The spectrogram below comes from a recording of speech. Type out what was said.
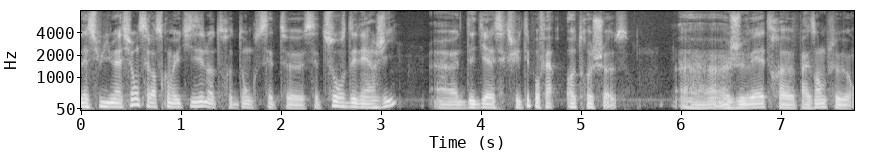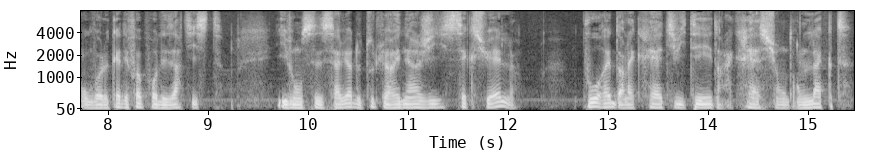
La sublimation, c'est lorsqu'on va utiliser notre, donc, cette, euh, cette source d'énergie euh, dédiée à la sexualité pour faire autre chose. Euh, je vais être, euh, par exemple, on voit le cas des fois pour des artistes. Ils vont se servir de toute leur énergie sexuelle pour être dans la créativité, dans la création, dans l'acte.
